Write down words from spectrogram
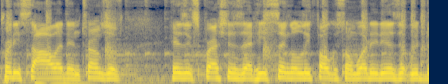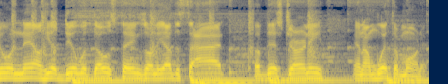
pretty solid in terms of his expressions that he's singly focused on what it is that we're doing now. He'll deal with those things on the other side of this journey, and I'm with him on it.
